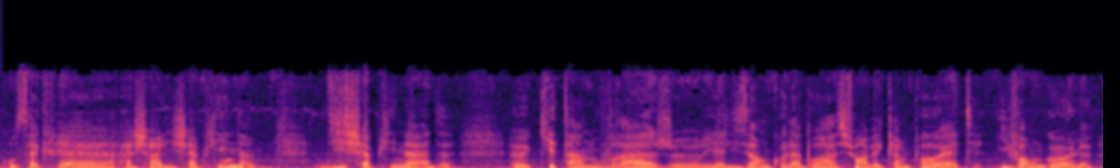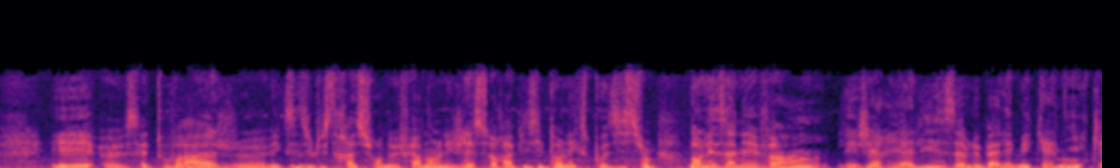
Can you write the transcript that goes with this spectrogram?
consacré à, Charlie Chaplin, dit Chaplinade, euh, qui est un ouvrage euh, réalisé en collaboration avec un poète, Yvan Goll. Et euh, cet ouvrage, avec ses illustrations de Fernand Léger, sera visible dans l'exposition. Dans les années 20, Léger réalise Le ballet mécanique,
